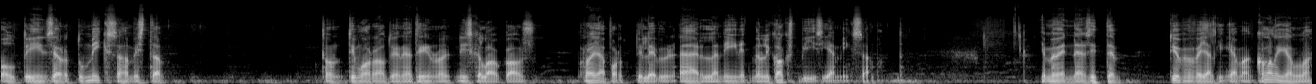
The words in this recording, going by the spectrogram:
oltiin seurattu miksaamista ton Timo Rautien ja Tino Niskalaukaus rajaporttilevyn äärellä niin, että meillä oli kaksi biisiä miksaamatta. Ja me mennään sitten työpäivän jälkeen käymään kaljalla.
